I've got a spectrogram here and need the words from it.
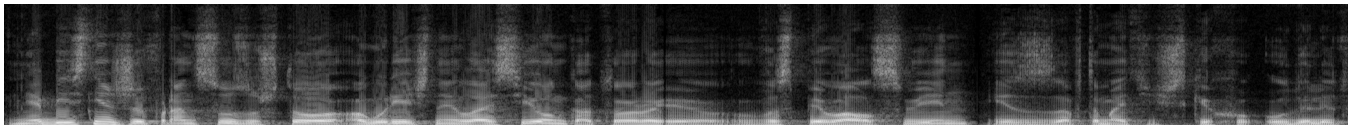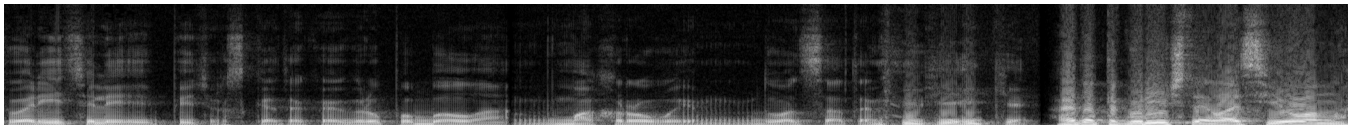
Не объяснишь же французу, что огуречный лосьон, который воспевал свин из автоматических удовлетворителей, питерская такая группа была в махровой 20 веке. Этот огуречный лосьон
